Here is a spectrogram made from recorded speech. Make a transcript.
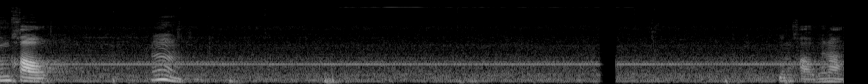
คุณเขาอืมคุณเขาไปหน่อย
